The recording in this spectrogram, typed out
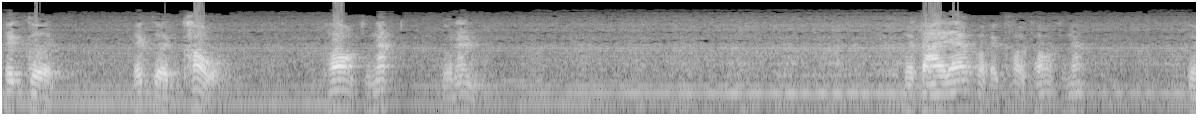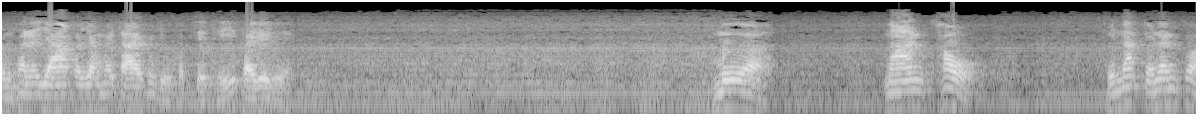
ไปเกิดไปเกิดเข้าท้องสุนัขตัวนั้น เมื่อตายแล้วก็ไปเข้าท้องสุนัขส่วนภรรยาเขายังไม่ตายก็อยู่กับเศรษฐีไปเรื่อยๆเมื่อนานเข้าสุนัขตัวนั้นก็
